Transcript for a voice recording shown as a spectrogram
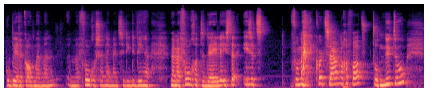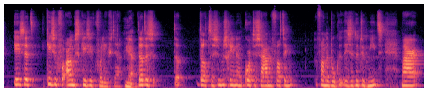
probeer ik ook met mijn, mijn volgers en de mensen die de dingen bij mij volgen te delen, is, de, is het voor mij kort samengevat, tot nu toe, is het kies ik voor angst, kies ik voor liefde. ja, Dat is, dat, dat is misschien een korte samenvatting van het boek. Dat is het natuurlijk niet. Maar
